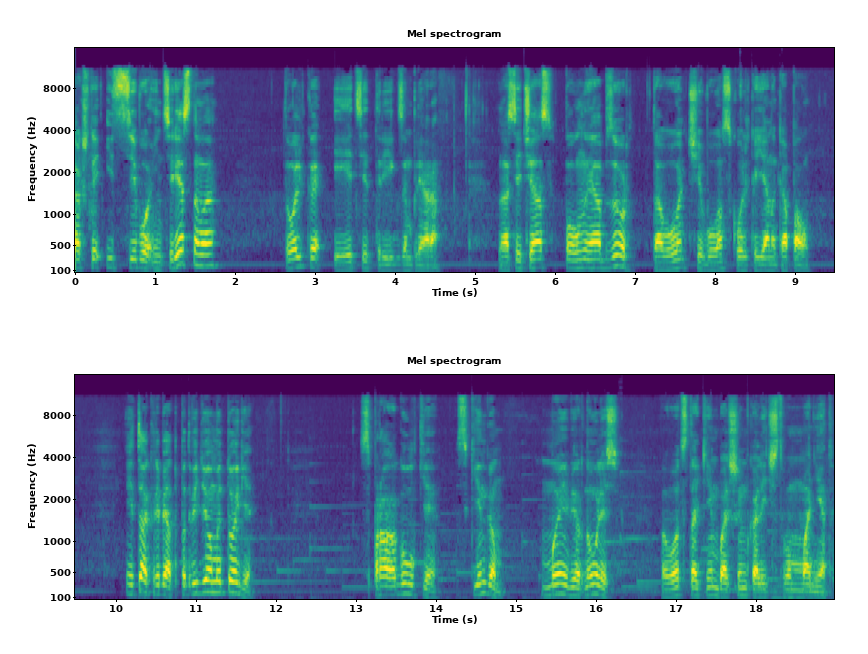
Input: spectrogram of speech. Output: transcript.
Так что из всего интересного только эти три экземпляра. Ну а сейчас полный обзор того, чего, сколько я накопал. Итак, ребят, подведем итоги. С прогулки с Кингом мы вернулись вот с таким большим количеством монет.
